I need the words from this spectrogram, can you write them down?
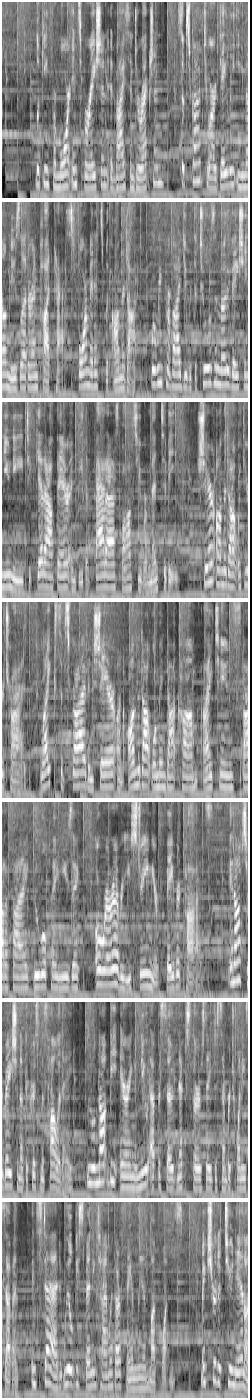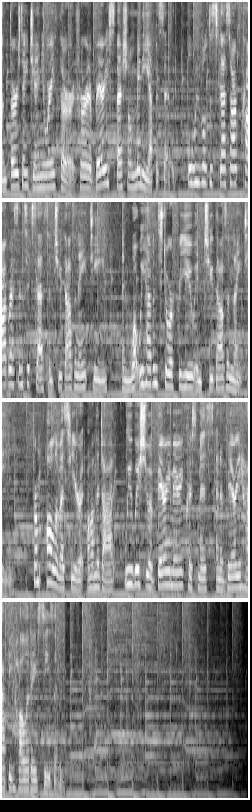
Looking for more inspiration, advice, and direction? Subscribe to our daily email newsletter and podcast, Four Minutes with On the Dot, where we provide you with the tools and motivation you need to get out there and be the badass boss you were meant to be. Share On the Dot with your tribe. Like, subscribe, and share on onthedotwoman.com, iTunes, Spotify, Google Play Music, or wherever you stream your favorite pods. In observation of the Christmas holiday, we will not be airing a new episode next Thursday, December 27th. Instead, we will be spending time with our family and loved ones. Make sure to tune in on Thursday, January 3rd for a very special mini episode where we will discuss our progress and success in 2018 and what we have in store for you in 2019. From all of us here at On the Dot, we wish you a very Merry Christmas and a very happy holiday season.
